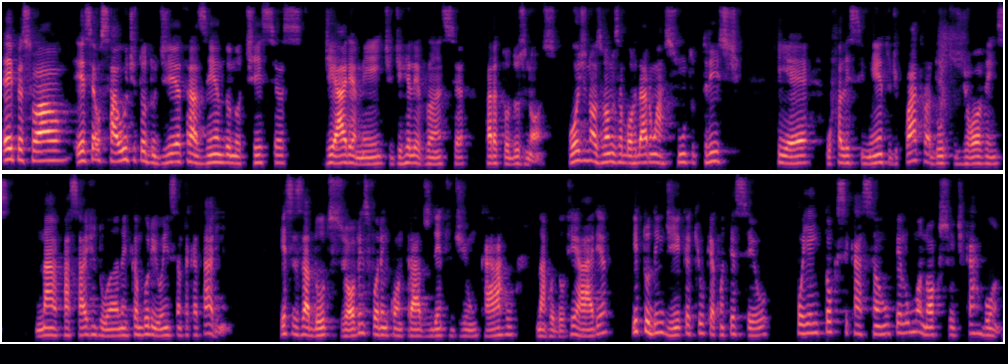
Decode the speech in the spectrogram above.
Ei, pessoal, esse é o Saúde Todo Dia trazendo notícias diariamente de relevância para todos nós. Hoje nós vamos abordar um assunto triste, que é o falecimento de quatro adultos jovens na passagem do ano em Camboriú, em Santa Catarina. Esses adultos jovens foram encontrados dentro de um carro na rodoviária e tudo indica que o que aconteceu foi a intoxicação pelo monóxido de carbono.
